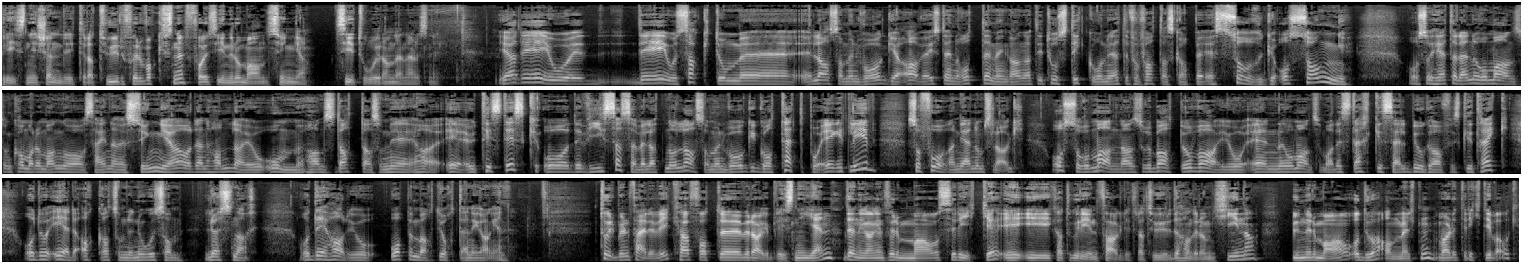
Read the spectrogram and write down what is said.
prisen i skjønnlitteratur for voksne for sin roman 'Synja'. Si to ord om den, er du snill. Ja, det er jo, det er jo sagt om eh, La sammen Våge av Øystein Rottem en gang at de to stikkordene i dette forfatterskapet er sorg og sang. Og så heter denne romanen, som kommer det mange år seinere, 'Synja', og den handler jo om hans datter som er, er autistisk. Og det viser seg vel at når La sammen Våge går tett på eget liv, så får han gjennomslag. Også romanen hans 'Rubato' var jo en roman som hadde sterke selvbiografiske trekk, og da er det akkurat som det er noe som løsner. Og det har det jo åpenbart gjort denne gangen. Torbjørn Færøvik har fått eh, Brageprisen igjen, denne gangen for Maos rike i, i kategorien faglitteratur. Det handler om Kina under Mao, og du har anmeldt den. Var det et riktig valg?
